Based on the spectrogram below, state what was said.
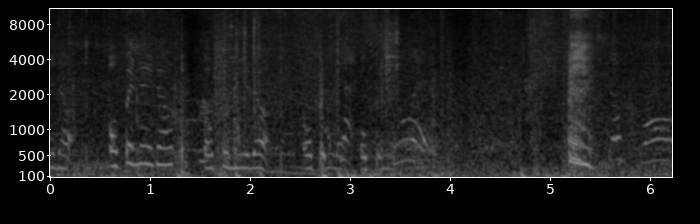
it up. Open it up. Open it up. Open it. Yeah, Open it. it. It's so far.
